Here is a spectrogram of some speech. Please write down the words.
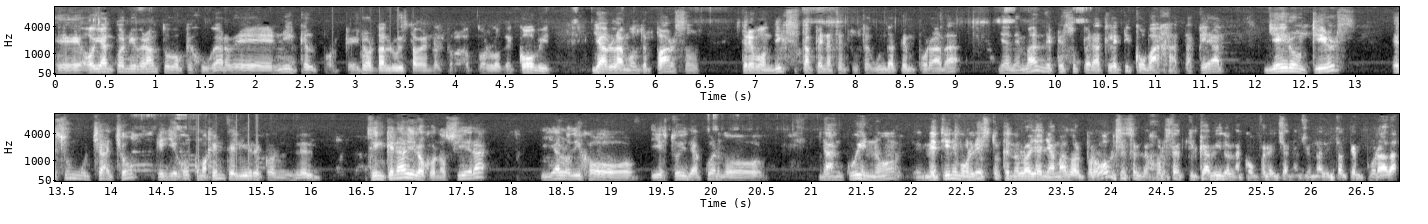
Eh, hoy Anthony Brown tuvo que jugar de níquel porque Jordan Lewis estaba en el protocolo de COVID. Ya hablamos de Parsons. Trevon Dix está apenas en su segunda temporada y además de que es súper atlético, baja a taclear. Jaron Kears es un muchacho que llegó como agente libre con el, sin que nadie lo conociera y ya lo dijo y estoy de acuerdo Dan Quinn, ¿no? Me tiene molesto que no lo hayan llamado al Pro Bowl. Es el mejor safety que ha habido en la conferencia nacional esta temporada,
